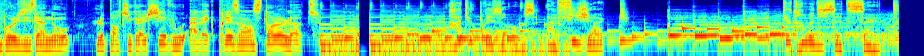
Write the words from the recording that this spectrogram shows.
Tempolizano, le Portugal chez vous avec présence dans le Lot. Radio Présence à Figeac 97.7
